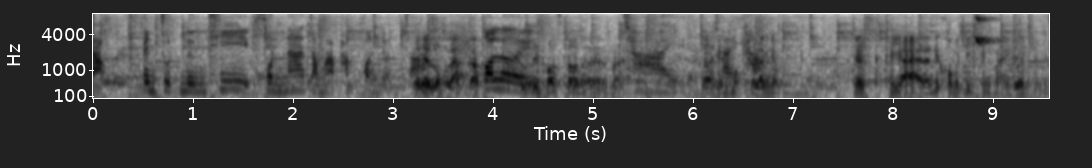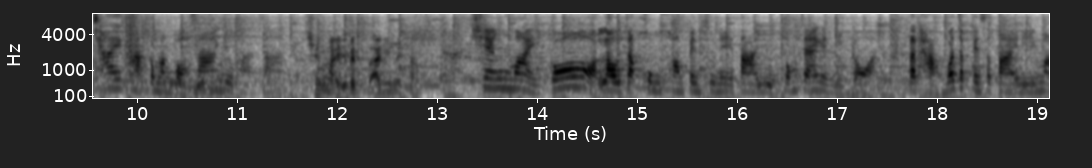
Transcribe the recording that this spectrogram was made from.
กับเป็นจุดหนึ่งที่คนน่าจะมาพักผ่อนหย่อนใจก็เลยหลงรักกับก็เลยทุกสิ่งโฮสเทลตั้งแต่นั้นมาใช่แล้วเห็นบอกใช่กำลัค่ะงจะจะขยายอะไรนี่คงไปที่เชียงใหม่ด้วยใช่ไหมใช่ค่ะกำลังก่อสร้างอยู่ค่ะอาจารย์เชียงใหม่จะเป็นสไตล์นี้ไหมครับ เชียงใหม่ก็เราจะคงความเป็นสุเนตาอยู่ต้องแจ้งอย่างนี้ก่อน แต่ถามว่าจะเป็นสไตล์นี้ไหม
